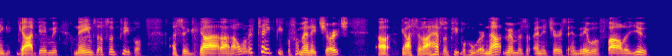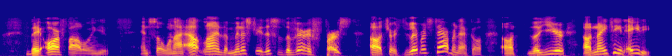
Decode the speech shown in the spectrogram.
And God gave me names of some people. I said, God, I don't want to take people from any church. Uh, God said, I have some people who are not members of any church, and they will follow you. They are following you. And so when I outlined the ministry, this is the very first uh, church, Deliverance Tabernacle, uh, the year uh, 1980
